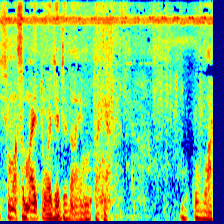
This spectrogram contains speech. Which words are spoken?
semak-semak itu aja dia tanya mutanya keluar.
